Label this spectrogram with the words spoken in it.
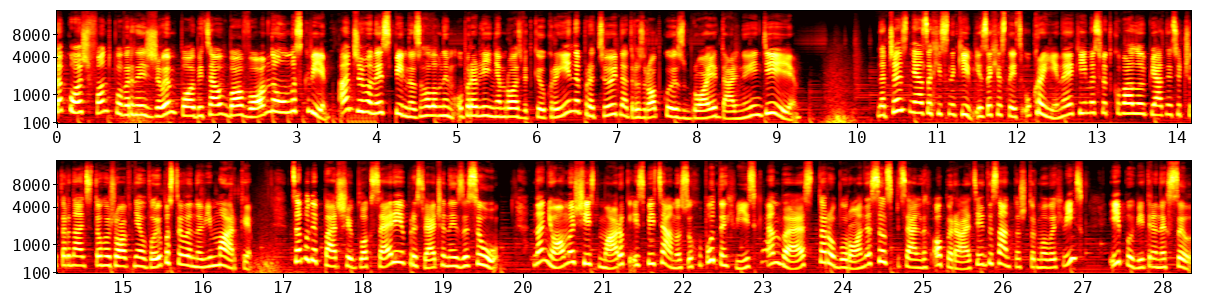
Також фонд Повернись живим пообіцяв бавовну у Москві, адже вони спільно з головним управлінням розвідки України працюють над розробкою зброї дальної дії. На честь Дня захисників і захисниць України, який ми святкували у п'ятницю 14 жовтня, випустили нові марки. Це буде перший блок серії, присвячений ЗСУ. На ньому шість марок із бійцями сухопутних військ, МВС, тероборони, сил спеціальних операцій, десантно-штурмових військ і повітряних сил.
